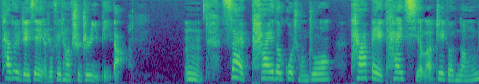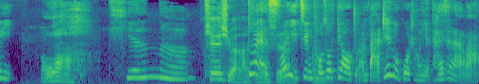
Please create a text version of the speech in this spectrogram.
他对这些也是非常嗤之以鼻的。嗯，在拍的过程中，他被开启了这个能力。哇！天呐，天选了！对，所以镜头就调转，把这个过程也拍下来了，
